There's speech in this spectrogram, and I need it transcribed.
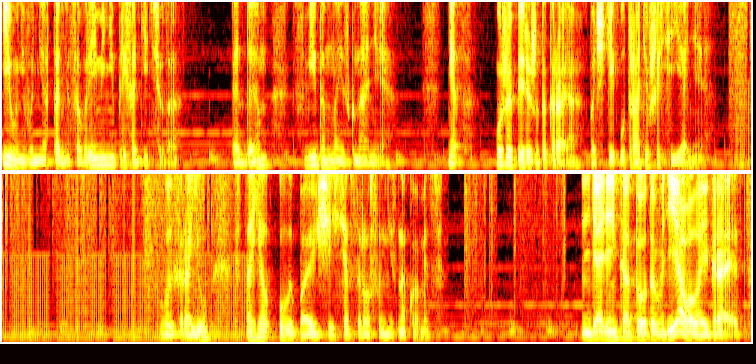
и у него не останется времени приходить сюда. Эдем с видом на изгнание. Нет, уже пережито края, почти утративший сияние. В их раю стоял улыбающийся взрослый незнакомец. «Дяденька тут в дьявола играет.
